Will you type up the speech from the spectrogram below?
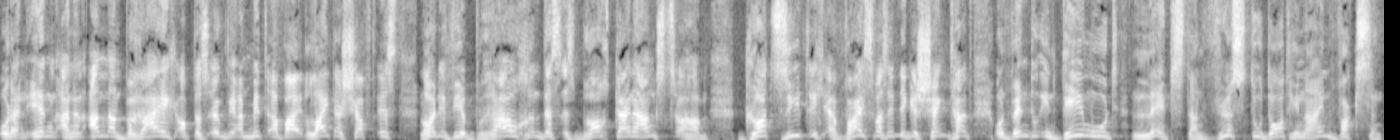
Oder in irgendeinem anderen Bereich, ob das irgendwie eine Mitarbeit, Leiterschaft ist. Leute, wir brauchen das, es braucht keine Angst zu haben. Gott sieht dich, er weiß, was er dir geschenkt hat. Und wenn du in Demut lebst, dann wirst du dort hineinwachsen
